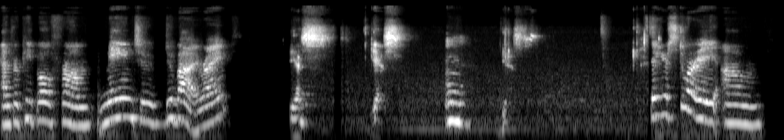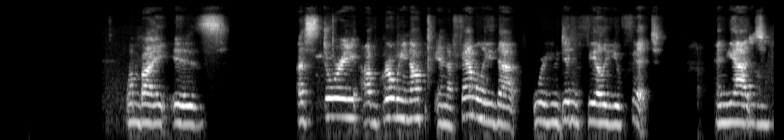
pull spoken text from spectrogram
and for people from Maine to Dubai, right? Yes. Yes. Mm. Yes. So your story, um, Wambai, is a story of growing up in a family that where you didn't feel you fit. And yet mm.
